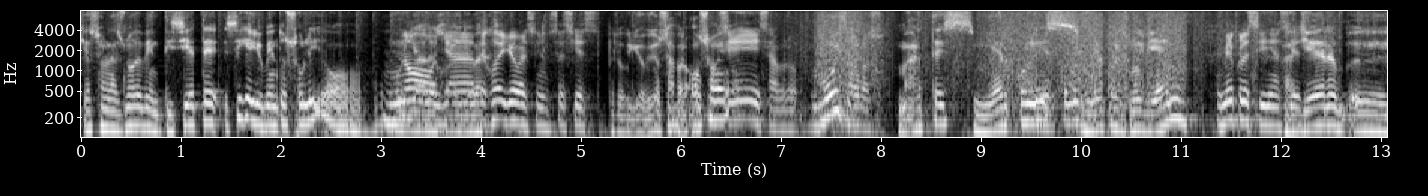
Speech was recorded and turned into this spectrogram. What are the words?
Ya son las 9.27. ¿Sigue lloviendo Zuli o, No, dejó de ya llover? dejó de llover, sí, sí, así es. Pero llovió sabroso, ¿eh? Sí, sabroso, muy sabroso. Martes, miércoles, miércoles, muy bien. El miércoles sí, así Ayer eh,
